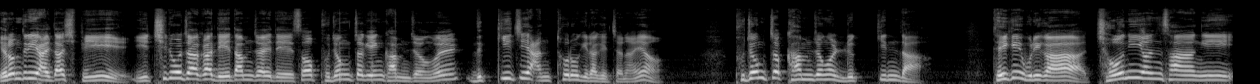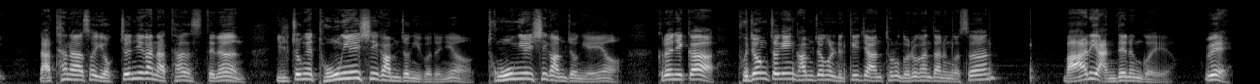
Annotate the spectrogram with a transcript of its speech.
여러분들이 알다시피 이 치료자가 내담자에 대해서 부정적인 감정을 느끼지 않도록 이라고 했잖아요. 부정적 감정을 느낀다. 대개 우리가 전이 현상이 나타나서 역전이가 나타났을 때는 일종의 동일시 감정이거든요. 동일시 감정이에요. 그러니까 부정적인 감정을 느끼지 않도록 노력한다는 것은 말이 안 되는 거예요. 왜?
